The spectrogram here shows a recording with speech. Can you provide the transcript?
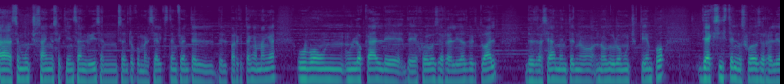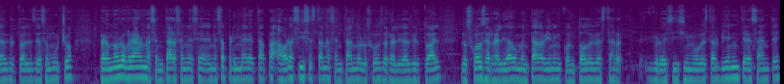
hace muchos años aquí en San Luis, en un centro comercial que está enfrente del, del Parque Tangamanga, hubo un, local de, de juegos de realidad virtual. Desgraciadamente no, no duró mucho tiempo. Ya existen los juegos de realidad virtual desde hace mucho, pero no lograron asentarse en, ese, en esa primera etapa. Ahora sí se están asentando los juegos de realidad virtual. Los juegos de realidad aumentada vienen con todo y va a estar gruesísimo, va a estar bien interesante.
